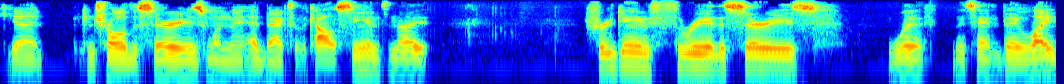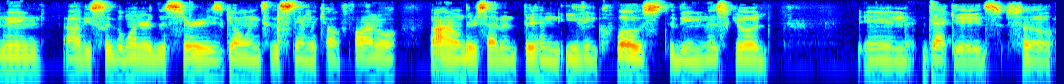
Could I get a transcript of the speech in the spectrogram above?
get control of the series when they head back to the Coliseum tonight. For game three of the series with the Tampa Bay Lightning, obviously the winner of this series going to the Stanley Cup final. The Islanders haven't been even close to being this good in decades. So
